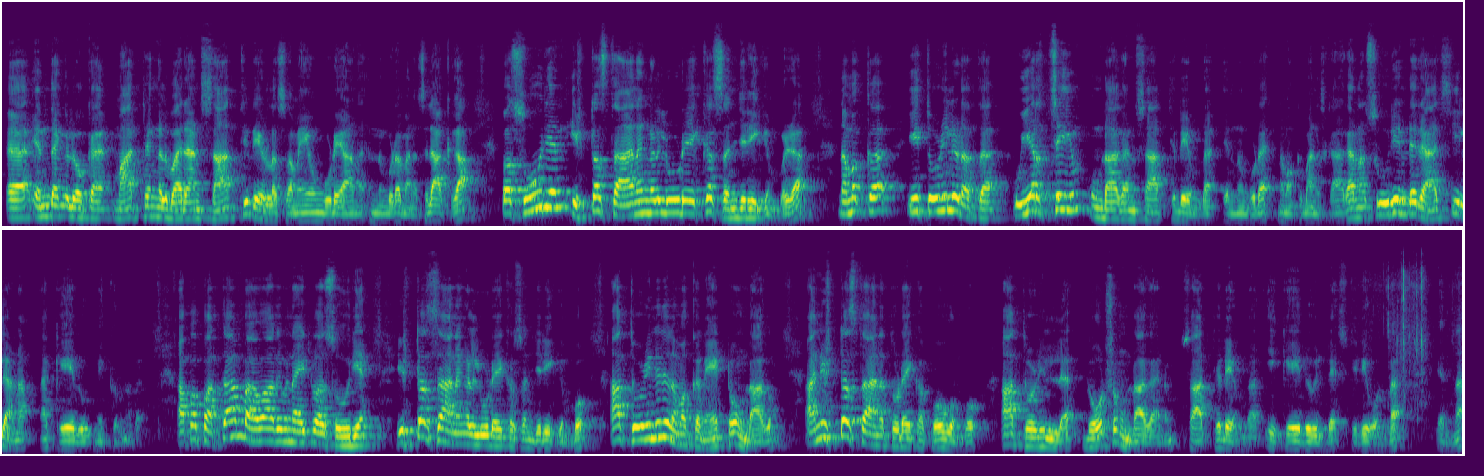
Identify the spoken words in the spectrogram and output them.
എന്തെങ്കിലുമൊക്കെ മാറ്റങ്ങൾ വരാൻ സാധ്യതയുള്ള സമയവും കൂടെയാണ് എന്നും കൂടെ മനസ്സിലാക്കുക. അപ്പോൾ സൂര്യൻ ഇഷ്ടസ്ഥാനങ്ങളിലൂടെയൊക്കെ സഞ്ചരിക്കുമ്പോൾ നമുക്ക് ഈ തൊഴിലിടത്ത് ഉയർച്ചയും ഉണ്ടാകാൻ സാധ്യതയുണ്ട് എന്നും കൂടെ നമുക്ക് മനസ്സിലാക്കാം. കാരണം സൂര്യന്റെ രാശിയിലാണ് ആ കേതു നിൽക്കുന്നത്. അപ്പോൾ പത്താം ഭാവാധിപനായിട്ടുള്ള സൂര്യൻ ഇഷ്ടസ്ഥാനങ്ങളിലൂടെയൊക്കെ സഞ്ചരിക്കുമ്പോൾ ആ തൊഴിലിൽ നമുക്ക് നേട്ടം ഉണ്ടാകും. അനിഷ്ടസ്ഥാനത്തൂടെയൊക്കെ പോകുമ്പോൾ ആ തൊഴിലിൽ ദോഷമുണ്ടാകാനും സാധ്യതയുണ്ട് ഈ കേതുവിന്റെ സ്ഥിതി കൊണ്ട് എന്ന്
